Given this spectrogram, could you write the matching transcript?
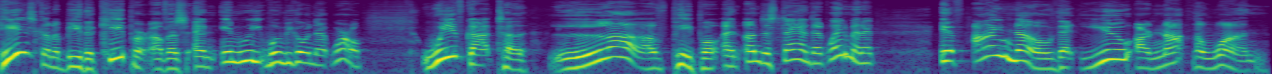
he's going to be the keeper of us. And in we, when we go in that world, we've got to love people and understand that, wait a minute, if I know that you are not the one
